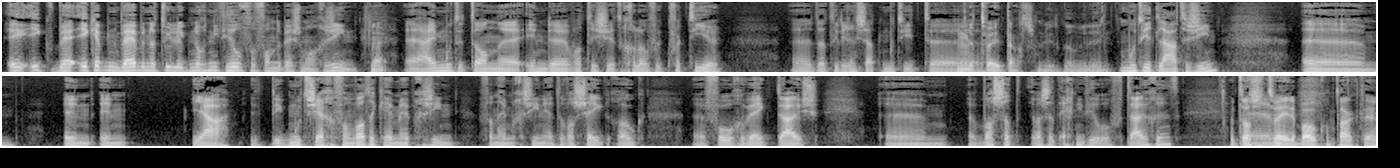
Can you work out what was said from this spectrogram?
ik, ik, heb, we hebben natuurlijk nog niet heel veel van de beste man gezien. Nee. Eh, hij moet het dan eh, in de, wat is het, geloof ik, kwartier eh, dat hij erin staat, moet hij het... In de 82 minuten kan weer in. moet hij het laten zien. Ehm, en, en ja, ik moet zeggen van wat ik hem heb gezien, van hem gezien, en dat was zeker ook eh, vorige week thuis, ehm, was, dat, was dat echt niet heel overtuigend. Het was het Ehm, tweede balcontact, hè?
